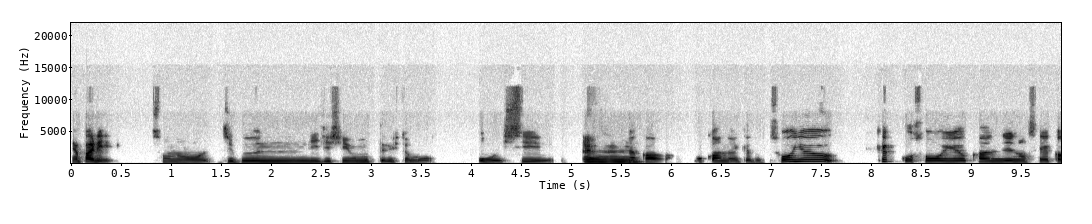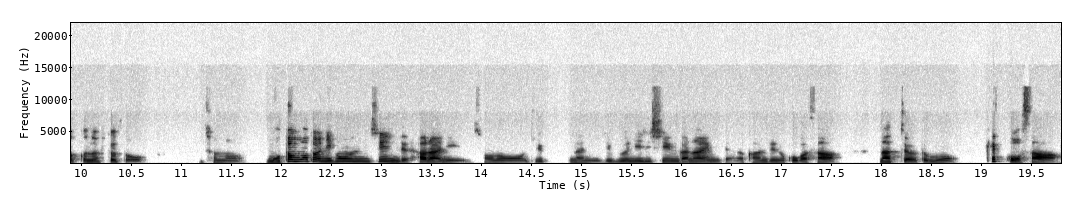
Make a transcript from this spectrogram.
やっぱりその自分に自信を持ってる人も多いし、うんうん、なんかわかんないけど、そういう、結構そういう感じの性格の人と、その、もともと日本人でさらに、その、じ何、自分に自信がないみたいな感じの子がさ、なっちゃうともう、結構さ、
